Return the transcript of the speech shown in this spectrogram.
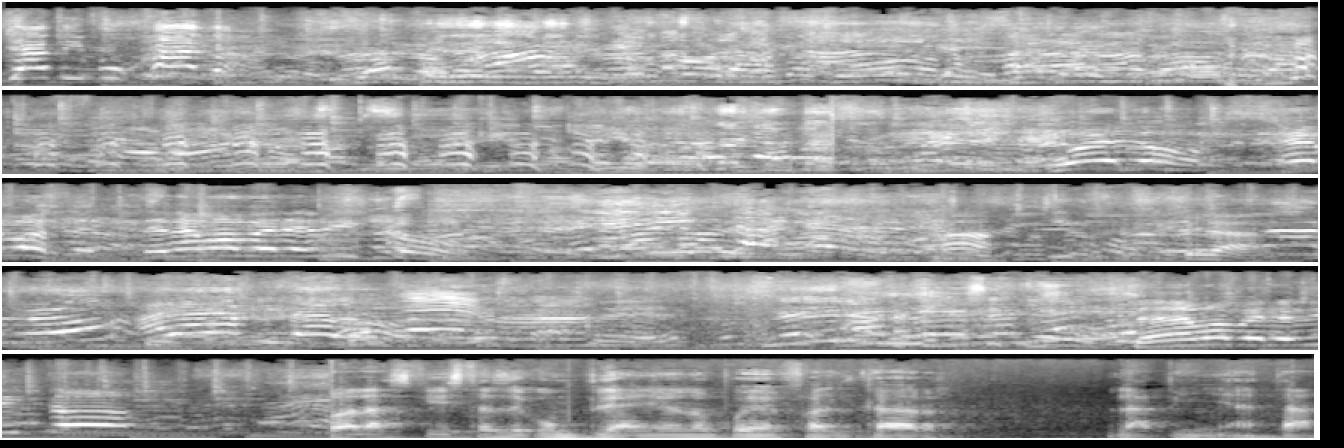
Ya dibujada. Bueno, hemos, tenemos veredicto. Ah, espera. ¿Tenemos veredicto? Todas las fiestas de cumpleaños no pueden faltar la piñata.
